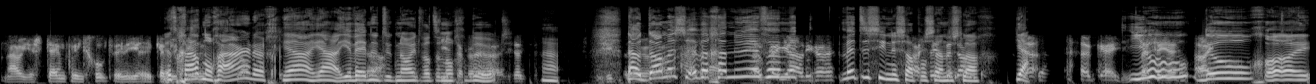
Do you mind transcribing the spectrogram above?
Nou, je stem klinkt goed. en je- Ik heb Het gaat keer- nog aardig. Ja, ja, je weet Ja. natuurlijk nooit wat er nog er, gebeurt. eh, ziet- Ja. er, Nou, eh, dames, we gaan nu even met, met de sinaasappels aan de slag. Ja, Oké. joe, Hoi. doeg, hoi.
